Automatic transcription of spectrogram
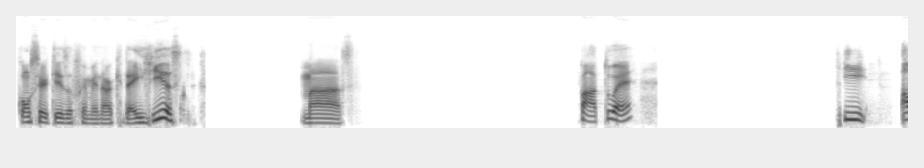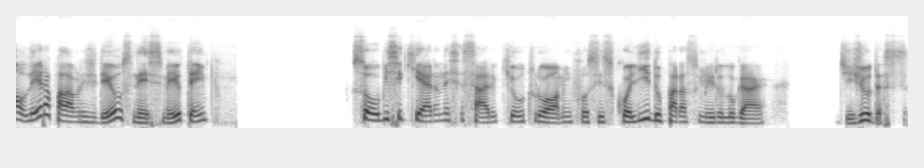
Com certeza foi menor que 10 dias, mas fato é que, ao ler a palavra de Deus, nesse meio tempo, soube-se que era necessário que outro homem fosse escolhido para assumir o lugar de Judas.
